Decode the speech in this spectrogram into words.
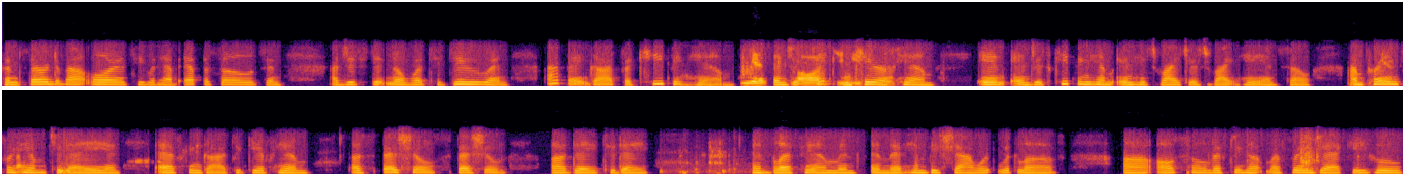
concerned about Lawrence. He would have episodes and I just didn't know what to do and I thank God for keeping him Yes, and just Lord taking care of him and and just keeping him in his righteous right hand. So I'm praying for him today and asking God to give him a special, special uh, day today and bless him and, and let him be showered with love. Uh, also lifting up my friend Jackie, who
